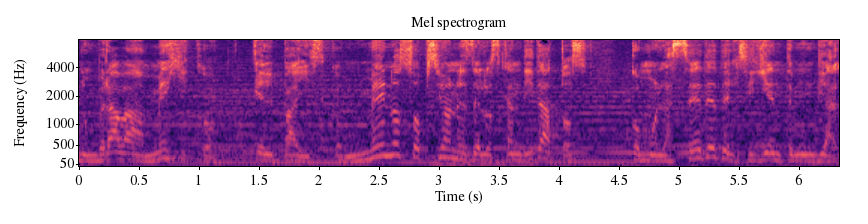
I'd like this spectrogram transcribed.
nombraba a México el país con menos opciones de los candidatos como la sede del siguiente mundial.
